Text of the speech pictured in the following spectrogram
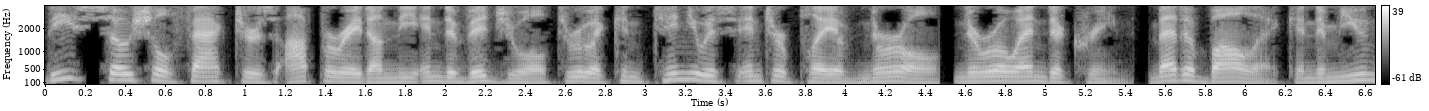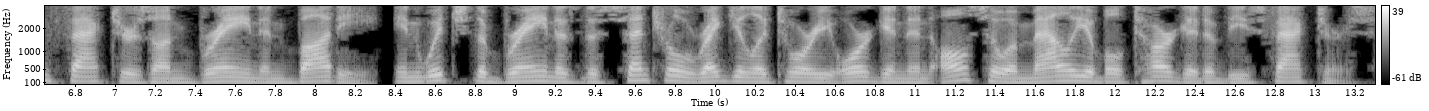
These social factors operate on the individual through a continuous interplay of neural, neuroendocrine, metabolic and immune factors on brain and body, in which the brain is the central regulatory organ and also a malleable target of these factors.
